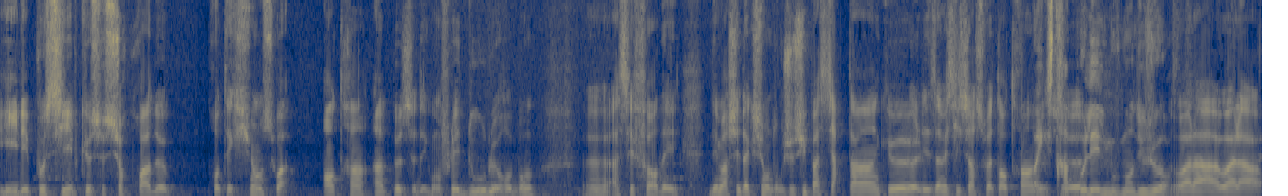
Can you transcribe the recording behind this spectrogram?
Et il est possible que ce surcroît de protection soit en train un peu de se dégonfler, d'où le rebond euh, assez fort des, marchés d'actions. Donc je ne suis pas certain que les investisseurs soient en train de extrapoler le mouvement du jour. Voilà, voilà.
